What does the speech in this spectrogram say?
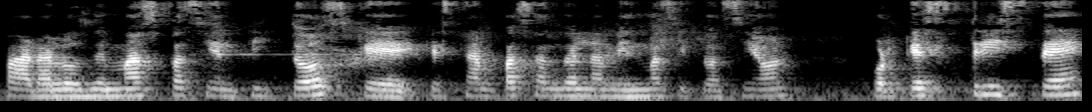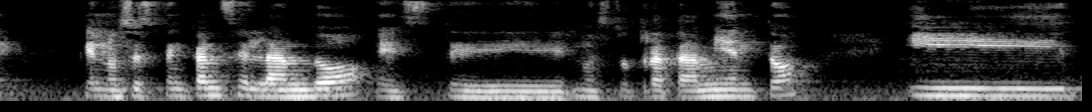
para los demás pacientitos que, que están pasando en la misma situación, porque es triste que nos estén cancelando este, nuestro tratamiento. Y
